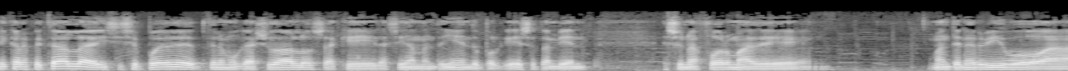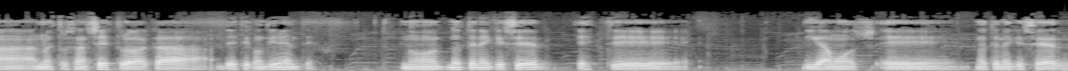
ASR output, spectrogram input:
hay que respetarla y si se puede tenemos que ayudarlos a que la sigan manteniendo porque eso también es una forma de mantener vivo a nuestros ancestros acá de este continente. No, no tener que ser, este, digamos, eh, no tener que ser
